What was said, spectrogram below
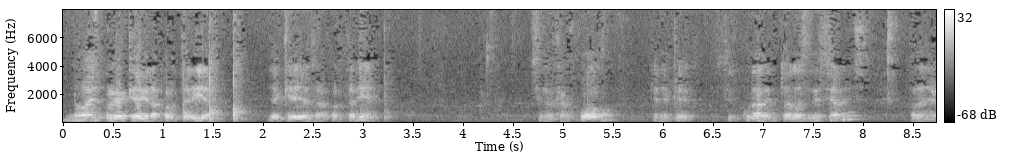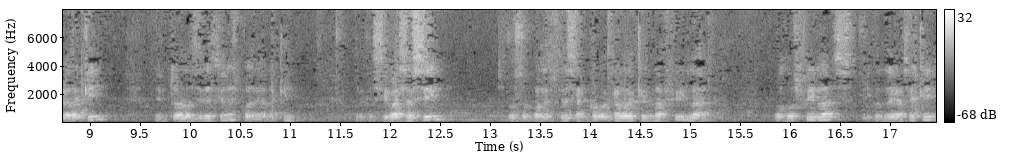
No es porque aquí hay una portería y aquí hay otra portería sino que el juego tiene que circular en todas las direcciones para llegar aquí, y en todas las direcciones para llegar aquí. Porque si vas así, los oponentes se han colocado aquí en una fila o dos filas y cuando llegas aquí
